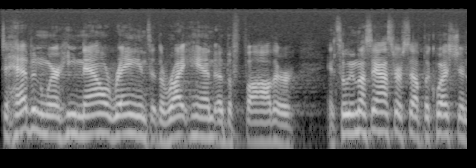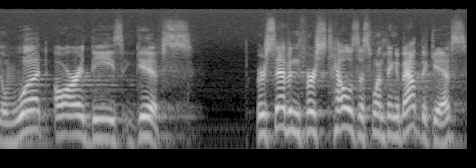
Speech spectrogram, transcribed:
to heaven where he now reigns at the right hand of the Father. And so we must ask ourselves the question what are these gifts? Verse 7 first tells us one thing about the gifts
